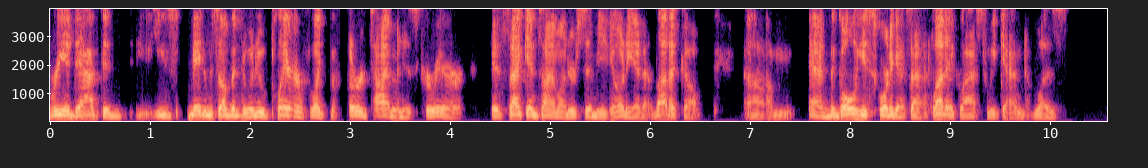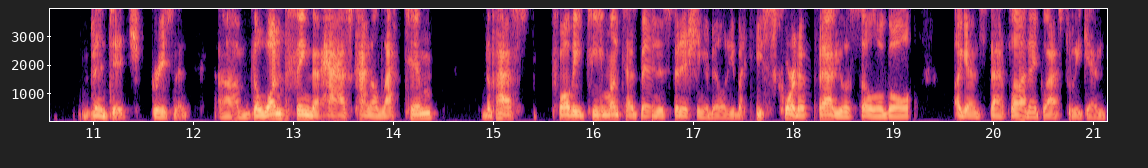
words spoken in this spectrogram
readapted. He's made himself into a new player for like the third time in his career, his second time under Simeone and Atletico. Um, and the goal he scored against Athletic last weekend was vintage Griezmann. Um, the one thing that has kind of left him the past 12, 18 months has been his finishing ability, but he scored a fabulous solo goal against Athletic last weekend.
